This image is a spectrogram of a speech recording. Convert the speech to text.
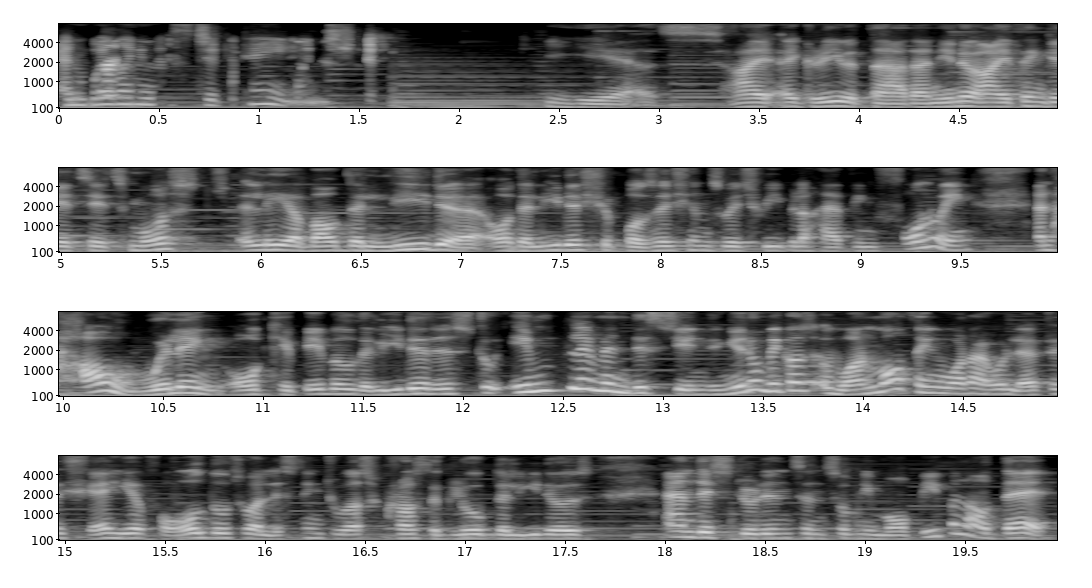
and willingness to change Yes, I agree with that, and you know, I think it's it's mostly about the leader or the leadership positions which people have been following, and how willing or capable the leader is to implement this changing. You know, because one more thing, what I would love to share here for all those who are listening to us across the globe, the leaders and the students, and so many more people out there,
